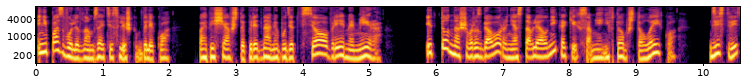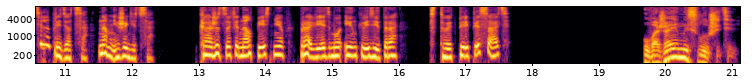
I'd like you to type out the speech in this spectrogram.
и не позволил нам зайти слишком далеко, пообещав, что перед нами будет все время мира. И тон нашего разговора не оставлял никаких сомнений в том, что Лейку действительно придется на мне жениться. Кажется, финал песни про ведьму и инквизитора стоит переписать. Уважаемый слушатель,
